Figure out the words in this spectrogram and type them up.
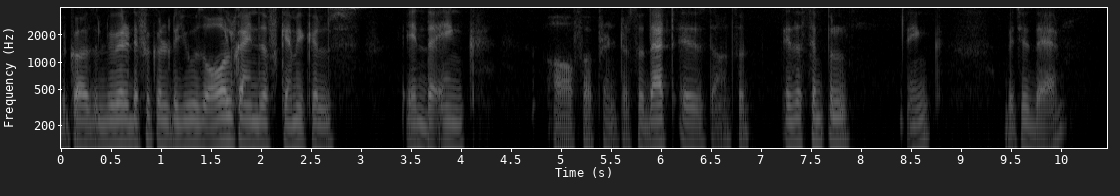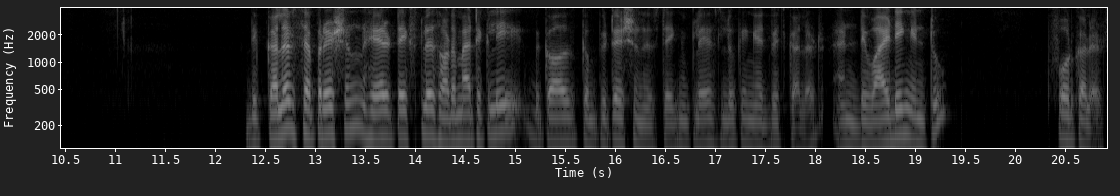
because it will be very difficult to use all kinds of chemicals in the ink of a printer. So, that is done. So, is a simple ink which is there. The color separation here takes place automatically because computation is taking place looking at which color and dividing into 4 colors.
